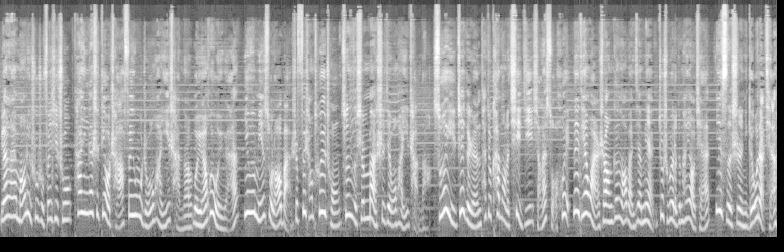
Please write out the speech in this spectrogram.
原来毛利叔叔分析出，他应该是调查非物质文化遗产的委员会委员，因为民宿老板是非常推崇村子申办世界文化遗产的，所以这个人他就看到了契机，想来索贿。那天晚上跟老板见面，就是为了跟他要钱，意思是你给我点钱，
